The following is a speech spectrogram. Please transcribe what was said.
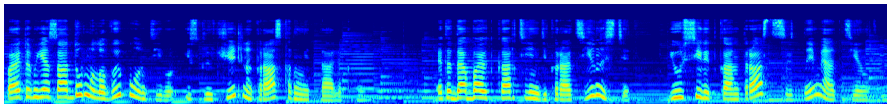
Поэтому я задумала выполнить его исключительно красками-металликами. Это добавит картине декоративности и усилит контраст с цветными оттенками.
